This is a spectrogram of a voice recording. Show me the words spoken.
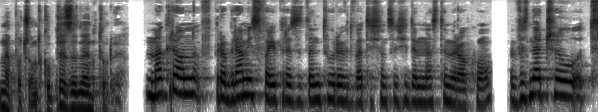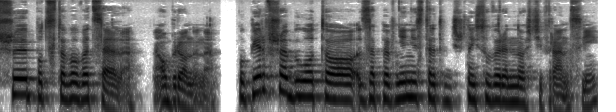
na początku prezydentury? Macron w programie swojej prezydentury w 2017 roku wyznaczył trzy podstawowe cele obronne. Po pierwsze, było to zapewnienie strategicznej suwerenności Francji,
